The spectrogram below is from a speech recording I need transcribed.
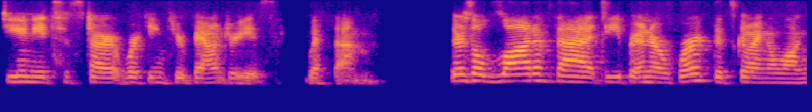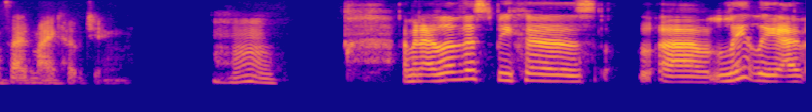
do you need to start working through boundaries with them? There's a lot of that deep inner work that's going alongside my coaching. Mm-hmm. I mean, I love this because uh, lately I've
